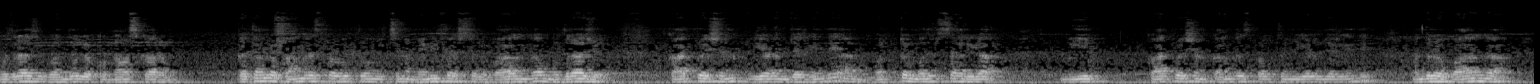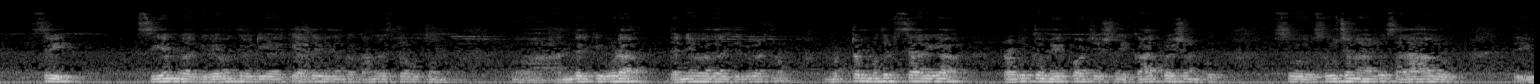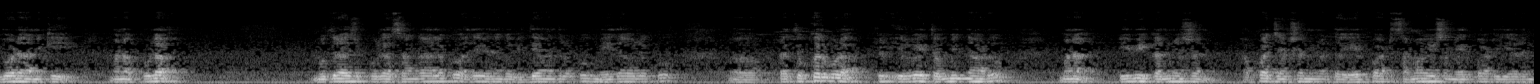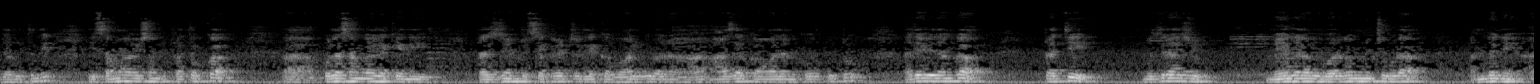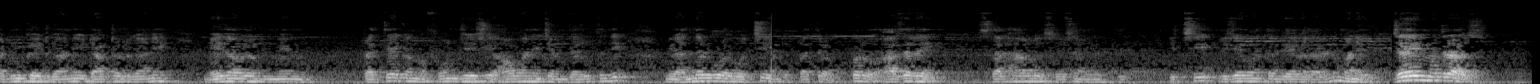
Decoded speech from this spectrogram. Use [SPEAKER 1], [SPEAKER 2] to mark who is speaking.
[SPEAKER 1] ముదిరాజు బంధువులకు నమస్కారం. గతంలో కాంగ్రెస్ ప్రభుత్వం ఇచ్చిన మేనిఫెస్టోలో భాగంగా ముదిరాజు కార్పొరేషన్ ఇవ్వడం జరిగింది. ఆ మొట్టమొదటిసారిగా ఈ కార్పొరేషన్ కాంగ్రెస్ ప్రభుత్వం ఇవ్వడం జరిగింది. అందులో భాగంగా శ్రీ సీఎం గారికి రేవంత్ రెడ్డి గారికి అదేవిధంగా కాంగ్రెస్ ప్రభుత్వం అందరికీ కూడా ధన్యవాదాలు తెలియజేస్తున్నాం మొట్టమొదటిసారిగా ప్రభుత్వం ఏర్పాటు చేసిన ఈ కార్పొరేషన్కు సూచనలు సలహాలు ఇవ్వడానికి మన కుల ముద్రాజు కుల సంఘాలకు అదేవిధంగా విద్యావంతులకు మేధావులకు ప్రతి ఒక్కరు కూడా ఇరవై తొమ్మిది నాడు మన పీవీ కన్వెన్షన్ అప్ప జంక్షన్ వద్ద ఏర్పాటు సమావేశం ఏర్పాటు చేయడం జరుగుతుంది. ఈ సమావేశానికి ప్రతి ఒక్క కుల సంఘాలకేని ప్రెసిడెంట్ సెక్రటరీ లెక్క వాళ్ళు కూడా హాజరు కావాలని కోరుకుంటూ అదేవిధంగా ప్రతి ముద్రాజు మేధావి వర్గం నుంచి కూడా అందరినీ అడ్వకేట్ కానీ డాక్టర్లు కానీ మేధావులకు మేము ప్రత్యేకంగా ఫోన్ చేసి ఆహ్వానించడం జరుగుతుంది. మీరు అందరూ కూడా వచ్చి ప్రతి ఒక్కరూ హాజరై సలహాలు సూచనలు ఇచ్చి విజయవంతం చేయగలరని మనవి. జై ముద్రాజ్!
